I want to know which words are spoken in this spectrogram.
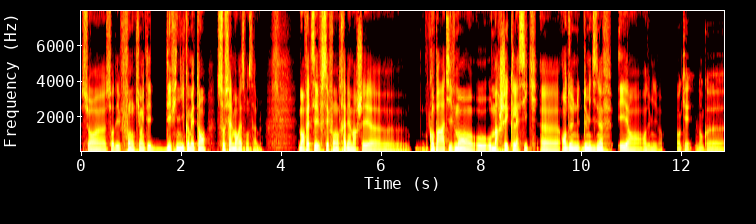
sur, euh, sur des fonds qui ont été définis comme étant socialement responsables. Mais en fait, ces, ces fonds ont très bien marché comparativement au, au marché classique en deux- 2019 et en, en 2020. Ok, donc euh,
